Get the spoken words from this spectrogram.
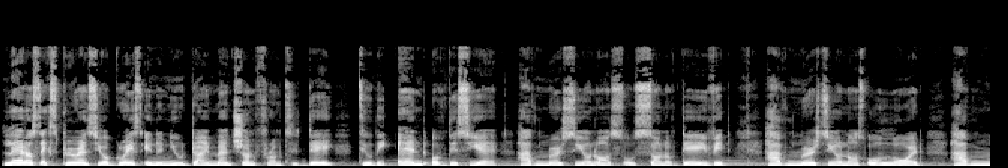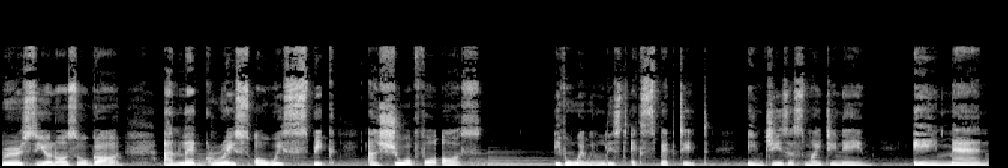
Let us experience your grace in a new dimension from today till the end of this year. Have mercy on us, O Son of David. Have mercy on us, O Lord. Have mercy on us, O God. And let grace always speak and show up for us, even when we least expect it. In Jesus' mighty name, amen,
